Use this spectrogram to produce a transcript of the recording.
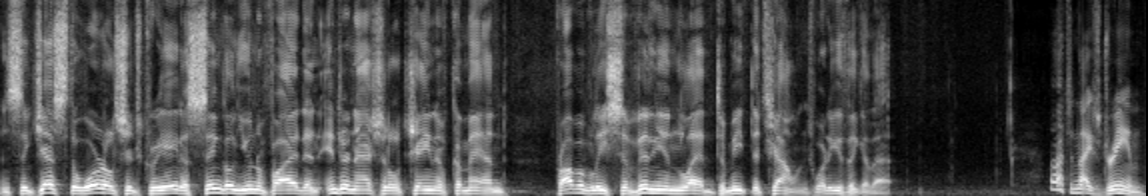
and suggests the world should create a single unified and international chain of command, probably civilian led, to meet the challenge. What do you think of that? Well, it's a nice dream,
